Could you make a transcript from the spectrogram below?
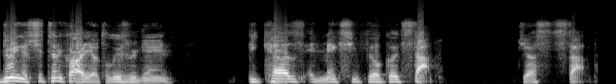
doing a shit ton of cardio to lose or gain because it makes you feel good, stop. Just stop.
